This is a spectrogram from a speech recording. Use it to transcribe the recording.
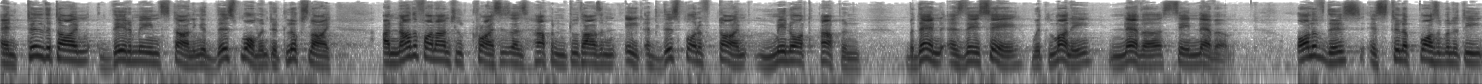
Until the time they remain standing, at this moment, it looks like Another financial crisis has happened in 2008 at this point of time may not happen. But then, as they say, with money, never say never. All of this is still a possibility.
